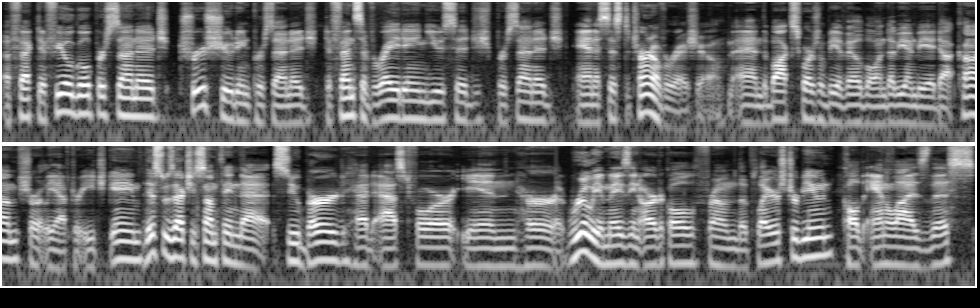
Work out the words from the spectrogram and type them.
effective field goal percentage, true shooting percentage, defensive rating, usage percentage, and assist to turnover ratio. And the box scores will be available on WNBA.com shortly after each game. This was actually something that Sue Bird had asked for in her really amazing article from the Players Tribune called Analyze This,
